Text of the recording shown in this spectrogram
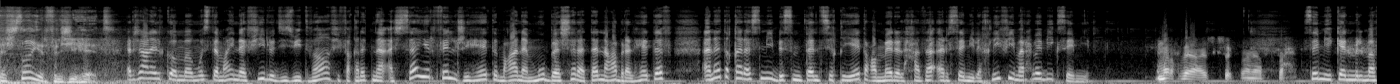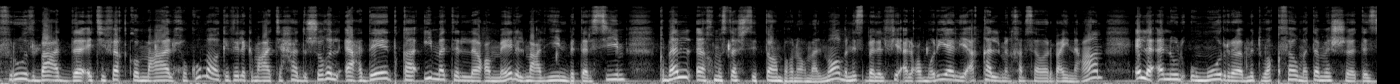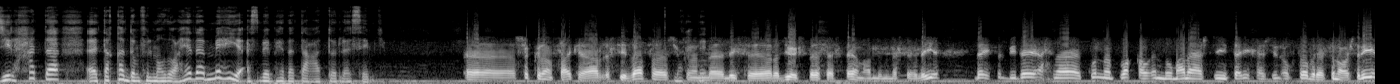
إيش صاير في الجهات؟ رجعنا لكم مستمعينا في لو 18 في فقرتنا إيش صاير في الجهات؟ معنا مباشرة عبر الهاتف الناطق رسمي باسم تنسيقيات عمال الحظائر سامي الخليفي. مرحبا بك سامي. مرحبا عايشك شكرا صح سامي كان من المفروض بعد اتفاقكم مع الحكومة وكذلك مع اتحاد الشغل إعداد قائمة العمال المعنيين بالترسيم قبل 15 سبتمبر نورمالمون بالنسبة للفئة العمرية لأقل من 45 عام إلا أن الأمور متوقفة وما تمش تسجيل حتى تقدم في الموضوع هذا ما هي أسباب هذا التعطل سامي؟ آه شكرا سعيك على الاستضافة شكرا ليس راديو إكسبريس إف إم على الاستقلاليه في البداية إحنا كنا نتوقع إنه معناها 20 تاريخ 20 أكتوبر 2020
